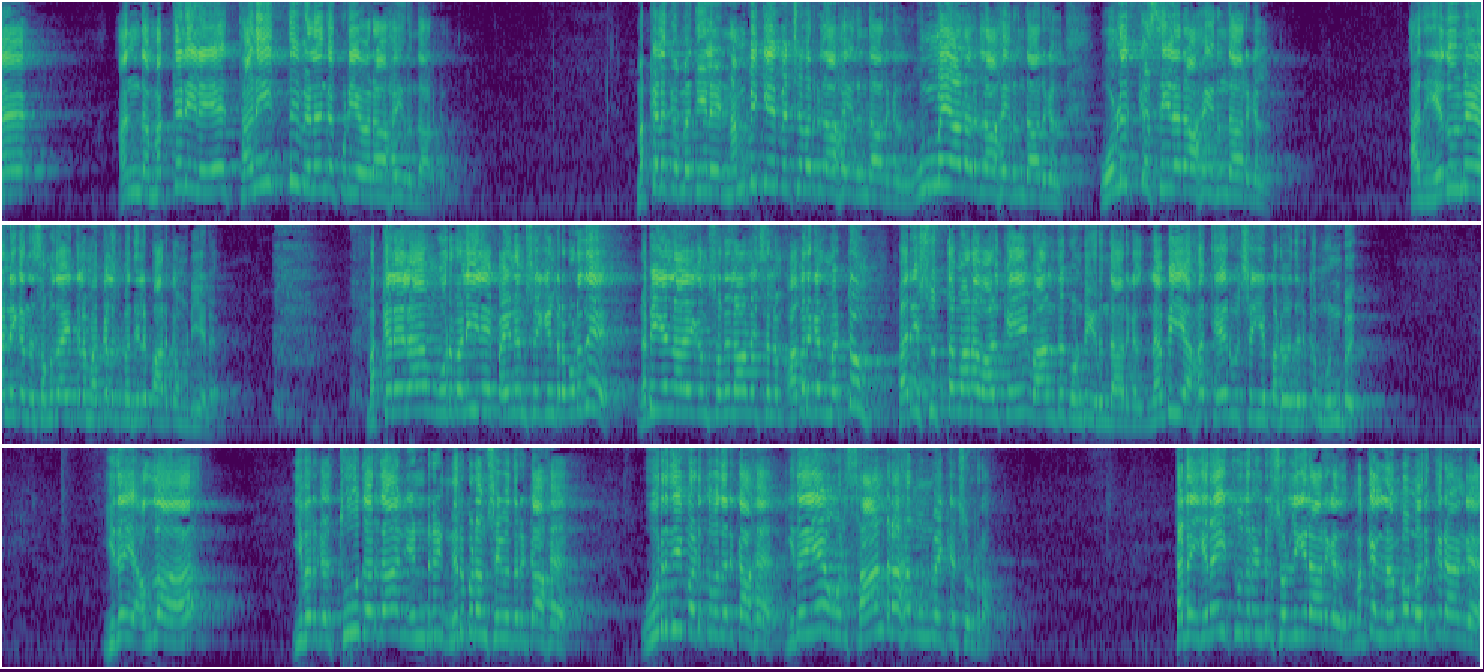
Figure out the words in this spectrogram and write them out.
அந்த மக்களிலேயே தனித்து விளங்கக்கூடியவராக இருந்தார்கள். மக்களுக்கு மத்தியிலே நம்பிக்கை பெற்றவர்களாக இருந்தார்கள் உண்மையாளர்களாக இருந்தார்கள் ஒழுக்க சீலராக இருந்தார்கள். அது எதுவுமே அன்னைக்கு அந்த சமுதாயத்தில் மக்களுக்கு மத்தியில் பார்க்க முடியல. மக்கள் எல்லாம் ஒரு வழியிலே பயணம் செய்கின்ற பொழுது நபிகள் நாயகம் ஸல்லல்லாஹு அலைஹி அவர்கள் மட்டும் பரிசுத்தமான வாழ்க்கையை வாழ்ந்து கொண்டு இருந்தார்கள். நபியாக தேர்வு செய்யப்படுவதற்கு முன்பு. இதை அல்லாஹ் இவர்கள் தூதர் தான் என்று நிரூபணம் செய்வதற்காக உறுதிப்படுத்துவதற்காக இதையே ஒரு சான்றாக முன்வைக்க சொல்றான். தன்னை இறை தூதர் என்று சொல்லுகிறார்கள். மக்கள் நம்ப மறுக்கிறாங்க.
